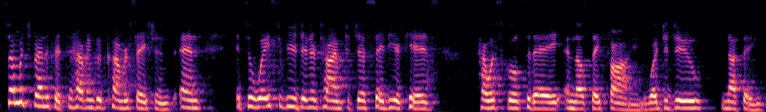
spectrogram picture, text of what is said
so much benefit to having good conversations. And it's a waste of your dinner time to just say to your kids, How was school today? And they'll say, Fine. What'd you do? Nothing.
